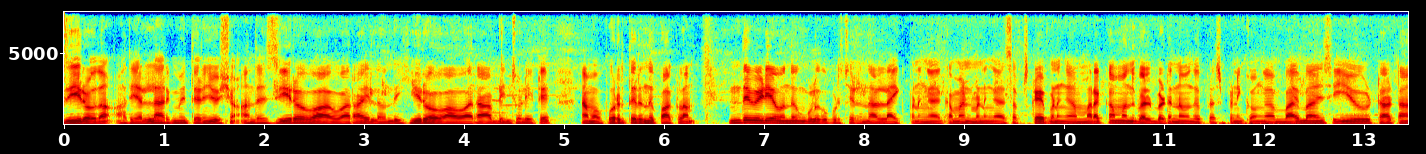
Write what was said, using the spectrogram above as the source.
ஜீரோ தான். அது எல்லாருக்குமே தெரிஞ்ச விஷயம். அந்த ஜீரோவாக வரா இல்லை வந்து ஹீரோவாக வரா அப்படின்னு சொல்லிட்டு நம்ம பொறுத்திருந்து பார்க்கலாம். இந்த வீடியோ வந்து உங்களுக்கு பிடிச்சிருந்தால் லைக் பண்ணுங்கள் கமெண்ட் பண்ணுங்கள் சப்ஸ்கிரைப் பண்ணுங்கள் மறக்காமல் அந்த பெல் பட்டனை வந்து ப்ரெஸ் பண்ணிக்கோங்க. Bye bye see you ta-ta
